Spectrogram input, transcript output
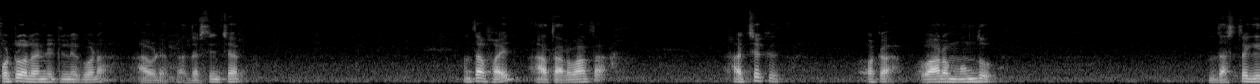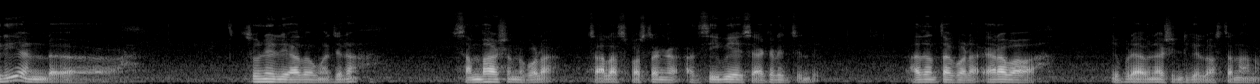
ఫోటోలన్నింటినీ కూడా ఆవిడ ప్రదర్శించారు. అంతా ఫైన్. ఆ తర్వాత హత్యకు ఒక వారం ముందు దస్తగిరి అండ్ సునీల్ యాదవ్ మధ్యన సంభాషణ కూడా చాలా స్పష్టంగా అది సిబిఐ సేకరించింది. అదంతా కూడా ఎరా బావా ఇప్పుడే అవినాష్ ఇంటికి వెళ్ళి వస్తున్నాను.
